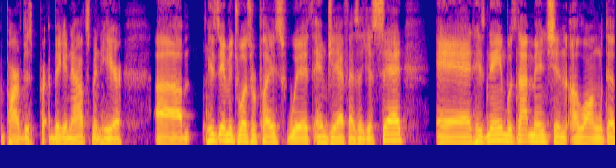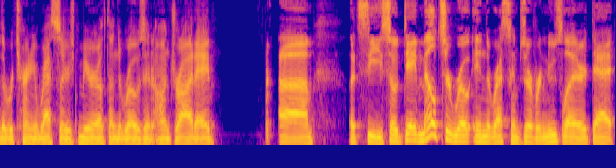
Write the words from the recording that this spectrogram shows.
a part of this pr- big announcement here. Um, his image was replaced with MJF, as I just said, and his name was not mentioned along with the other returning wrestlers, Miro, Thunder Rosa, and Andrade. Um, let's see. So Dave Meltzer wrote in the Wrestling Observer newsletter that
